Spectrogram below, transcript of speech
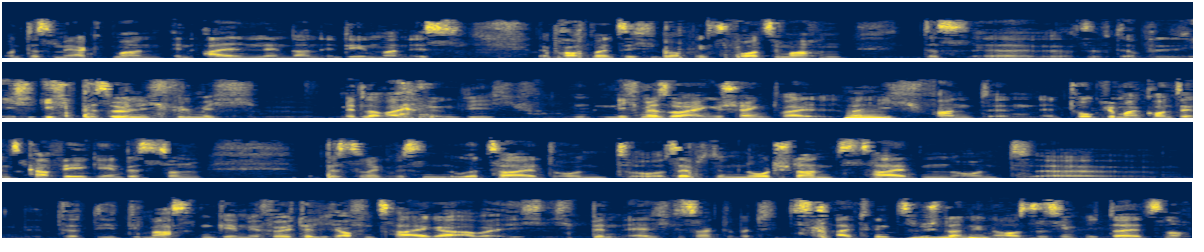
und das merkt man in allen Ländern, in denen man ist. Da braucht man sich überhaupt nichts vorzumachen. Das, äh, ich, ich persönlich fühle mich mittlerweile irgendwie nicht mehr so eingeschränkt, weil, weil hm. ich fand in, in Tokio, man konnte ins Café gehen bis zum bis zu einer gewissen Uhrzeit und oh, selbst in Notstandszeiten und äh, die, die Masken gehen mir fürchterlich auf den Zeiger, aber ich, ich bin ehrlich gesagt über den Zustand mhm. hinaus, dass ich mich da jetzt noch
